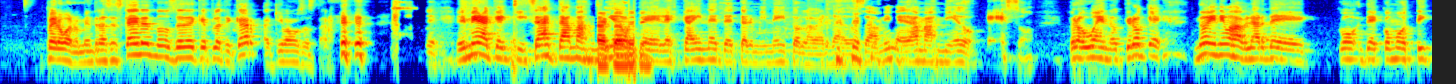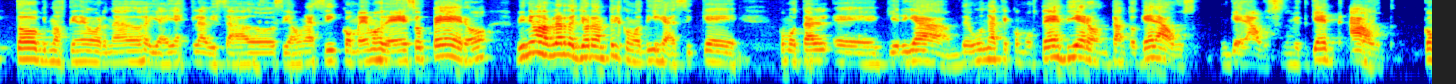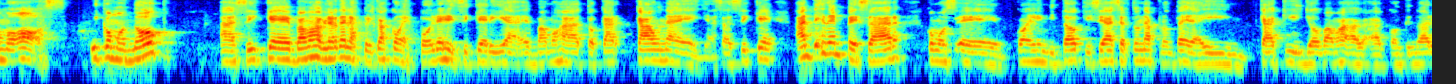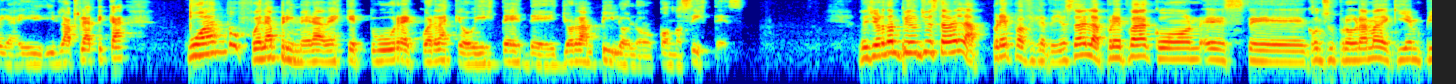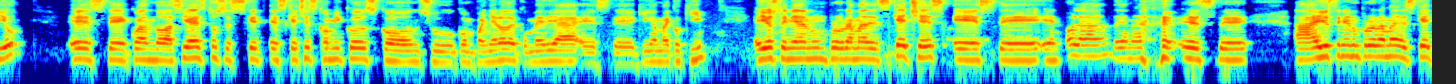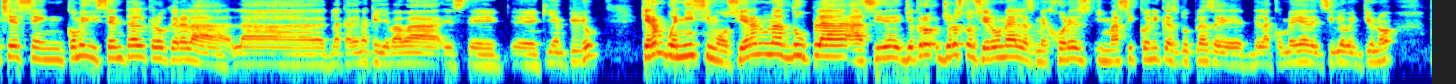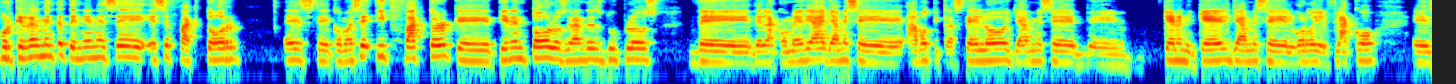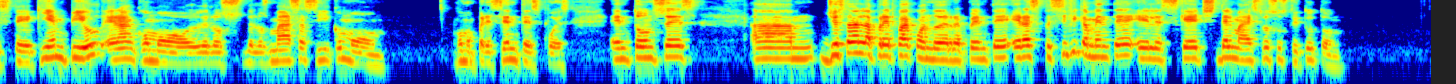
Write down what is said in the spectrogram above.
pero bueno, mientras Skynet nos dé de qué platicar, aquí vamos a estar. Y mira que quizás da más miedo que el Skynet de Terminator, la verdad. O sea, a mí me da más miedo eso. Pero bueno, creo que no vinimos a hablar de, de cómo TikTok nos tiene gobernados y ahí esclavizados y aún así comemos de eso, pero vinimos a hablar de Jordan Peele, como dije, así que como tal, eh, quería de una que como ustedes vieron, tanto Get Out, Get Out, Get Out, como Oz y como Nope, Así que vamos a hablar de las películas con spoilers y si quería, eh, vamos a tocar cada una de ellas. Así que antes de empezar, como eh, con el invitado, quisiera hacerte una pregunta y de ahí Kaki y yo vamos a, continuar y ahí y la plática. ¿Cuándo fue la primera vez que tú recuerdas que oíste de Jordan Peele o lo conociste? De Jordan Peele yo estaba en la prepa, fíjate, yo estaba en la prepa con, este, con su programa de Key Peele este, cuando hacía estos sketches cómicos con su compañero de comedia, este, Keegan Michael Key. Ellos tenían un programa de sketches, este, en, hola, Diana, este, ah, ellos tenían un programa de sketches en Comedy Central, creo que era la, cadena que llevaba, este, eh, Key que eran buenísimos y eran una dupla así de, yo creo, yo los considero una de las mejores y más icónicas duplas de, de la comedia del siglo XXI, porque realmente tenían ese, ese factor, este, como ese it factor que tienen todos los grandes duplos de, la comedia, llámese Abbott y Costello, llámese eh, Kenan y Kel, llámese El Gordo y el Flaco, este, Key Peele eran como de los, de los más así como, como presentes, pues. Entonces, yo estaba en la prepa cuando de repente era específicamente el sketch del maestro sustituto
